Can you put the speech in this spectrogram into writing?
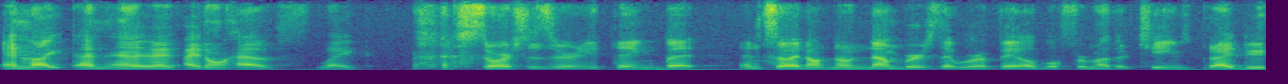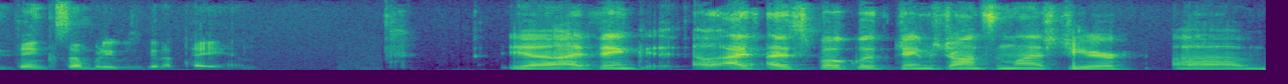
and like, and, and I don't have like sources or anything, but and so I don't know numbers that were available from other teams, but I do think somebody was going to pay him. Yeah, I think I, I spoke with James Johnson last year, um,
